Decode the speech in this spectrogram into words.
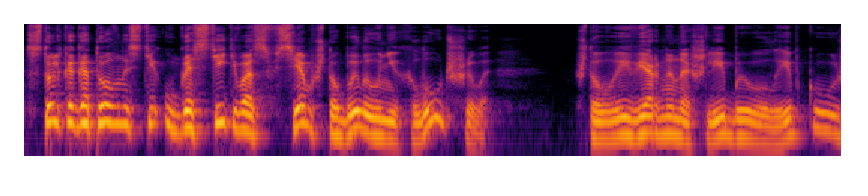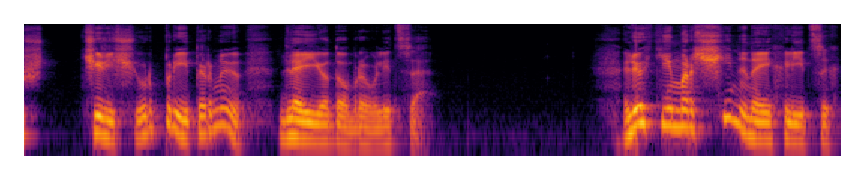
столько готовности угостить вас всем, что было у них лучшего, что вы верно нашли бы улыбку уж чересчур приторную для ее доброго лица. Легкие морщины на их лицах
